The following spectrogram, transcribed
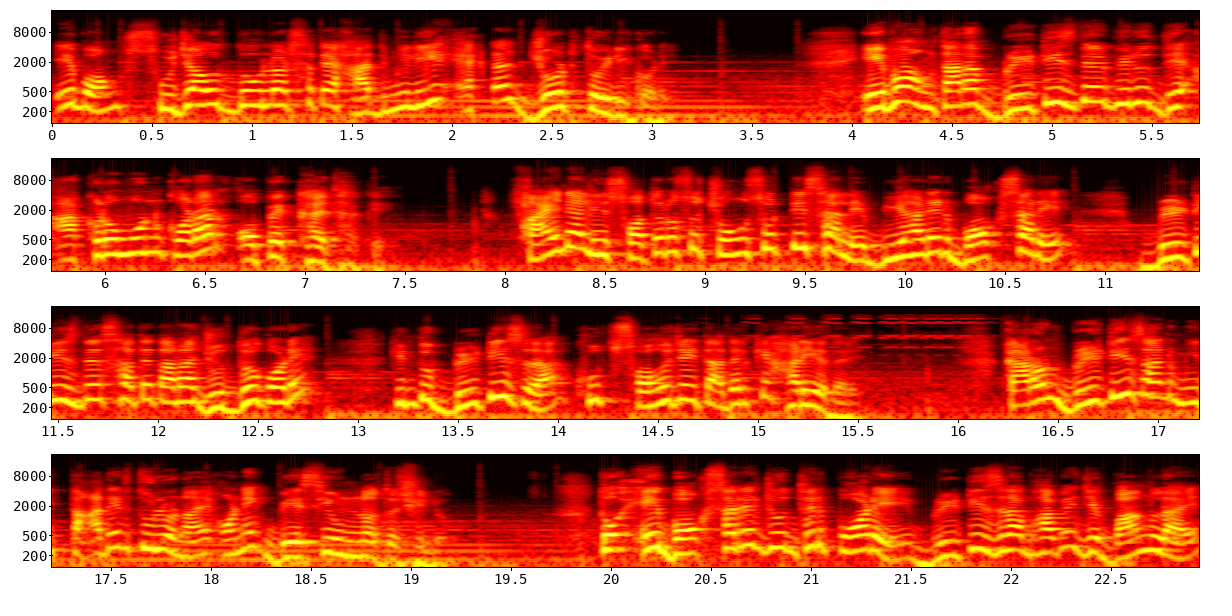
এবং সুজাউদ্দৌলার সাথে হাত মিলিয়ে একটা জোট তৈরি করে। এবং তারা ব্রিটিশদের বিরুদ্ধে আক্রমণ করার অপেক্ষায় থাকে। ফাইনালি সতেরোশো চৌষট্টি সালে বিহারের বক্সারে ব্রিটিশদের সাথে তারা যুদ্ধ করে, কিন্তু ব্রিটিশরা খুব সহজেই তাদেরকে হারিয়ে দেয়। কারণ ব্রিটিশ আর্মি তাদের তুলনায় অনেক বেশি উন্নত ছিল। তো এই বক্সারের যুদ্ধের পরে ব্রিটিশরা ভাবে যে বাংলায়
